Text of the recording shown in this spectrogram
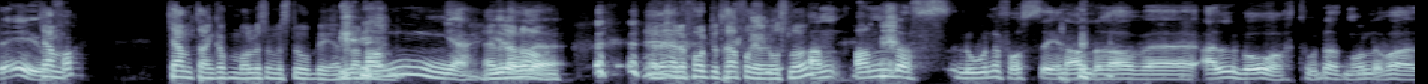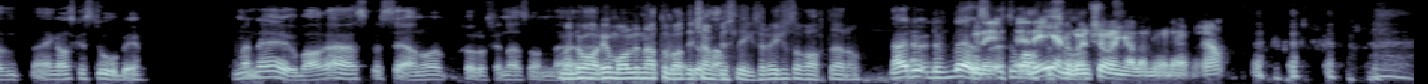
Det er jo Hvem- Hvem tenker på Molde som en stor by? Mange gjør det. Er det, er det folk du treffer i Oslo? An Anders Lone Fosse i en alder av eh, elleve år trodde at Molde var en, en ganske stor by. Men det er jo bare Skal vi se, nå prøver jeg å finne en sånn eh, Men da hadde jo Molde nettopp vært i Champions League, så det er ikke så rart, det, da. Nei, du, det ble jo Så automatisk. er det en sånn. rundkjøring eller noe der? Ja.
